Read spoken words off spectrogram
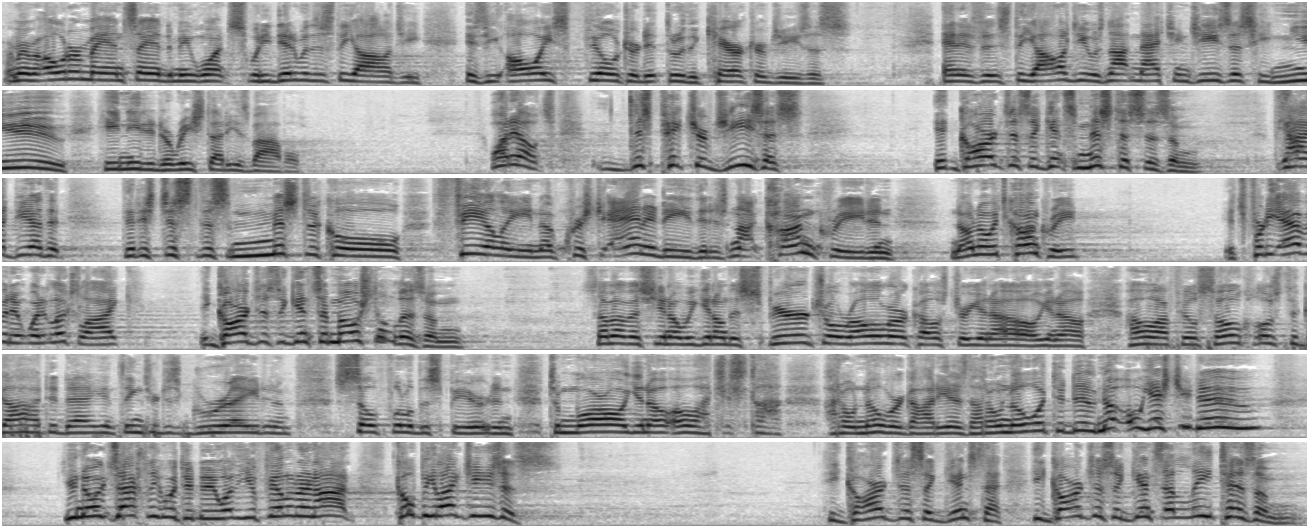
I remember an older man saying to me once what he did with his theology is he always filtered it through the character of Jesus. And as his theology was not matching Jesus, he knew he needed to restudy his Bible. What else? This picture of Jesus, it guards us against mysticism. The idea that, that it's just this mystical feeling of Christianity that is not concrete. And no, no, it's concrete. It's pretty evident what it looks like. It guards us against emotionalism. Some of us, you know, we get on this spiritual roller coaster, you know, you know, oh, I feel so close to God today and things are just great and I'm so full of the Spirit. And tomorrow, you know, oh, I just, uh, I don't know where God is. I don't know what to do. No, oh, yes, you do. You know exactly what to do, whether you feel it or not. Go be like Jesus. He guards us against that. He guards us against elitism.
